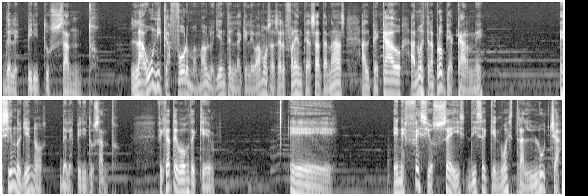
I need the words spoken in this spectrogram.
del Espíritu Santo. La única forma, amable oyente, en la que le vamos a hacer frente a Satanás, al pecado, a nuestra propia carne, es siendo llenos del Espíritu Santo. Fíjate vos de que eh, en Efesios 6 dice que nuestra lucha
